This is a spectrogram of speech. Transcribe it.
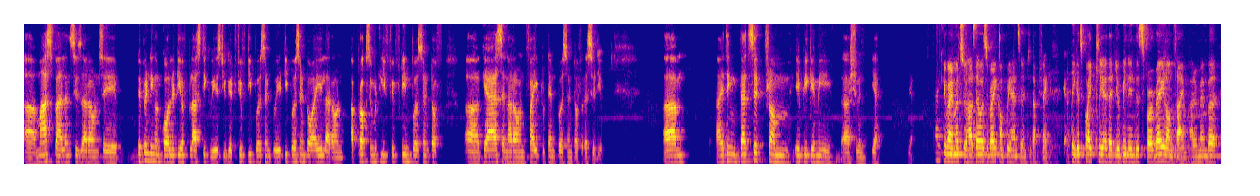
uh, mass balance is around say, depending on quality of plastic waste, you get 50% to 80% oil, around approximately 15% of uh, gas and around 5 to 10% of residue. Um, I think that's it from AP Chemi, uh, Ashwin. Yeah. Yeah. Thank you very much, Suhas. That was a very comprehensive introduction. I think it's quite clear that you've been in this for a very long time. I remember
